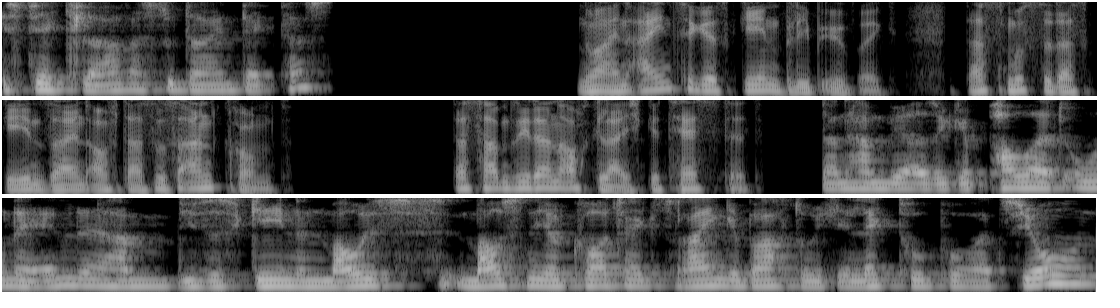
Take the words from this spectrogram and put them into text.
ist dir klar, was du da entdeckt hast? Nur ein einziges Gen blieb übrig. Das musste das Gen sein, auf das es ankommt. Das haben sie dann auch gleich getestet. Dann haben wir also gepowert ohne Ende, haben dieses Gen in Maus, Mausneokortex reingebracht durch Elektroporation.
